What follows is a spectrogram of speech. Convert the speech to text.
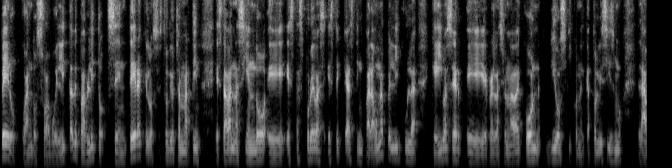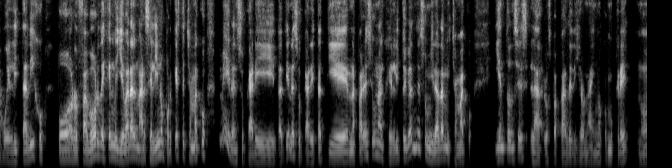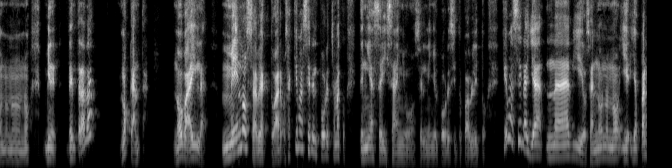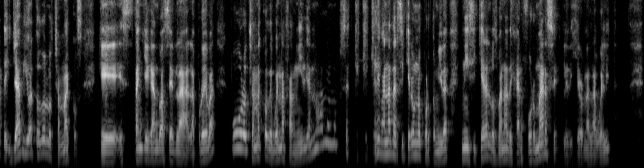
Pero cuando su abuelita de Pablito se entera que los estudios Chamartín estaban haciendo eh, estas pruebas, este casting para una película que iba a ser eh, relacionada con Dios y con el catolicismo, la abuelita dijo, por favor, déjenme llevar al Marcelino porque este chamaco, miren su carita, tiene su carita tierna, parece un angelito y vean de su mirada mi chamaco. Y entonces los papás le dijeron, ay, no, ¿cómo cree? No, no, no, no, no. Miren, de entrada, no canta, no baila, menos sabe actuar. O sea, ¿qué va a hacer el pobre chamaco? Tenía seis años el niño, el pobrecito Pablito. ¿Qué va a hacer allá? Nadie. O sea, no, no, no. Y, aparte, ya vio a todos los chamacos que están llegando a hacer la, prueba. Puro chamaco de buena familia. No, no, no. Pues, ¿qué, qué le van a dar siquiera una oportunidad? Ni siquiera los van a dejar formarse, le dijeron a la abuelita.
